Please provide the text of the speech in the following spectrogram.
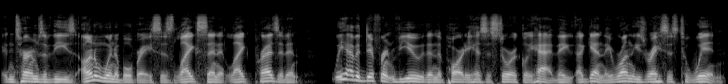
in terms of these unwinnable races like Senate, like president, we have a different view than the party has historically had. They again, they run these races to win.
